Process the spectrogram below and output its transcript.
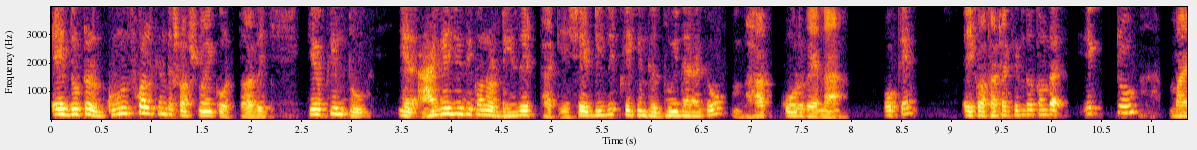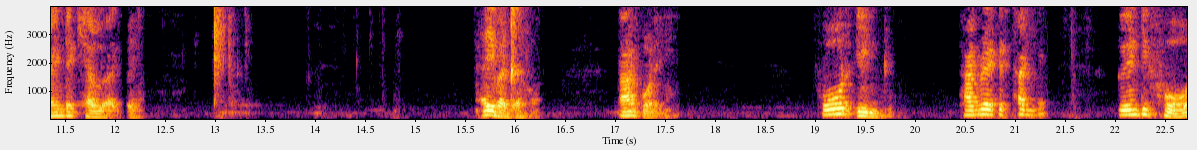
এই দুটোর গুণফল কিন্তু সবসময় করতে হবে। কেউ কিন্তু এর আগে যদি কোনো ডিজিট থাকে, সেই ডিজিটকে কিন্তু দুই দ্বারা কেউ ভাগ করবে না। ওকে এই কথাটা কিন্তু তোমরা একটু মাইন্ডে খেয়াল রাখবে। এইবার দেখো। তারপরে ফোর ইন্টু থার্ড ব্র্যাকেট থাকবে। Twenty four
